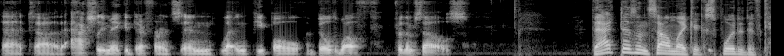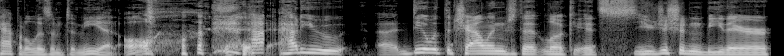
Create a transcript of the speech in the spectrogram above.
that uh, actually make a difference in letting people build wealth for themselves. That doesn't sound like exploitative capitalism to me at all. how, how, do you uh, deal with the challenge that look, it's you just shouldn't be there,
